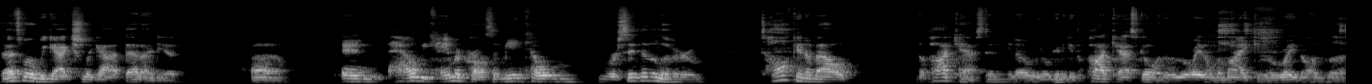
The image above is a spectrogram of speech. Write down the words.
that's where we actually got that idea. Uh, and how we came across it, me and Kelton were sitting in the living room talking about the podcast, and you know, we were going to get the podcast going, and we were waiting on the mic, and we were waiting on the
